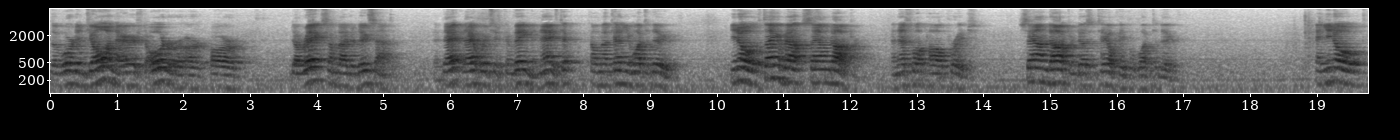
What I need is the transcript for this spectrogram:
the word enjoin there is to order or, or direct somebody to do something. That, that which is convenient. Now he's talking about telling you what to do. You know, the thing about sound doctrine, and that's what Paul preached. Sound doctrine doesn't tell people what to do. And you know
